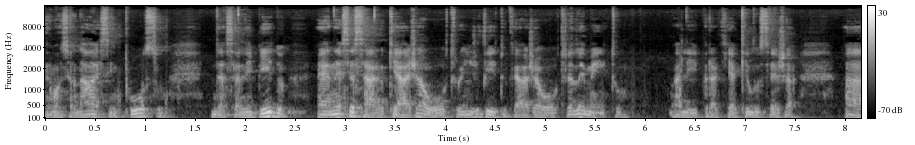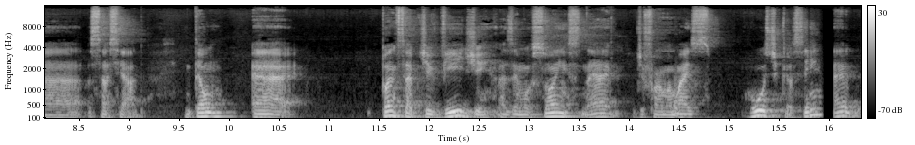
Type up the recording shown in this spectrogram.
emocional, esse impulso dessa libido, é necessário que haja outro indivíduo, que haja outro elemento ali para que aquilo seja uh, saciado. Então, é, Panksepp divide as emoções né, de forma mais rústica, assim, né,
